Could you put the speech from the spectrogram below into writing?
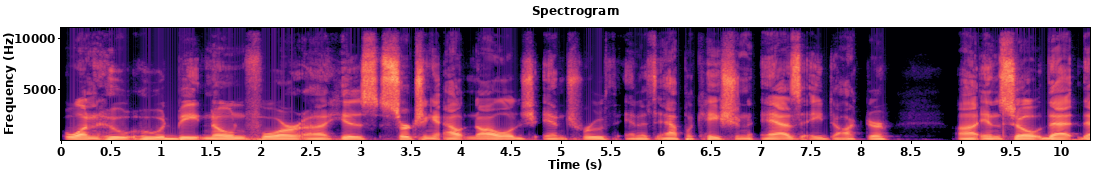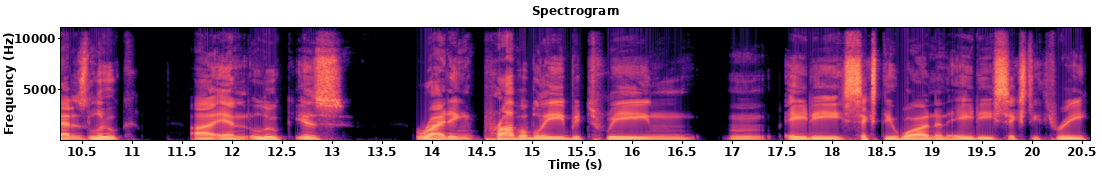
one who who would be known for uh, his searching out knowledge and truth and its application as a doctor, uh, and so that that is Luke, uh, and Luke is writing probably between mm, AD 61 and AD 63,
